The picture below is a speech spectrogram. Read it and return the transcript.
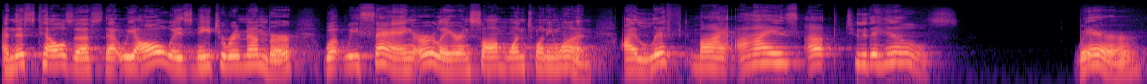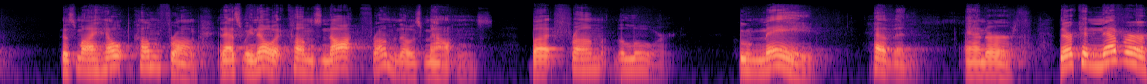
And this tells us that we always need to remember what we sang earlier in Psalm 121 I lift my eyes up to the hills. Where does my help come from? And as we know, it comes not from those mountains, but from the Lord who made heaven and earth. There can never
